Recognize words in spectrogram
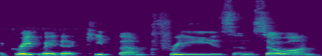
a great way to keep them, freeze, and so on.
